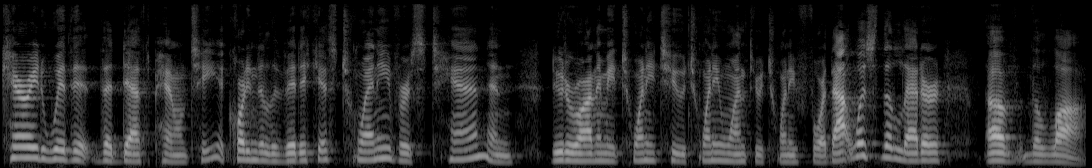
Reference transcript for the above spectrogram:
carried with it the death penalty, according to Leviticus 20, verse 10, and Deuteronomy 22, 21 through 24. That was the letter of the law.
